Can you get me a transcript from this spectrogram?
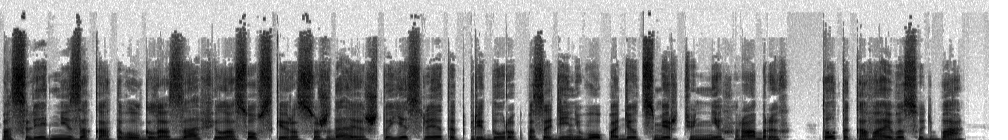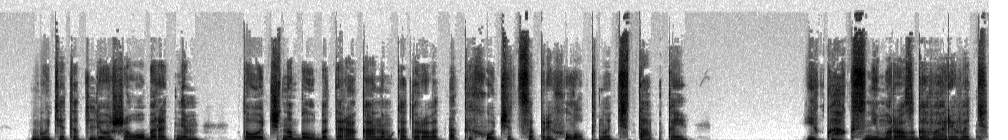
Последний закатывал глаза, философски рассуждая, что если этот придурок позади него падет смертью нехрабрых, то такова его судьба. Будь этот Лёша оборотнем, точно был бы тараканом, которого так и хочется прихлопнуть тапкой. «И как с ним разговаривать?»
